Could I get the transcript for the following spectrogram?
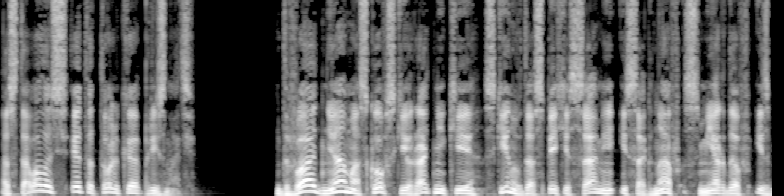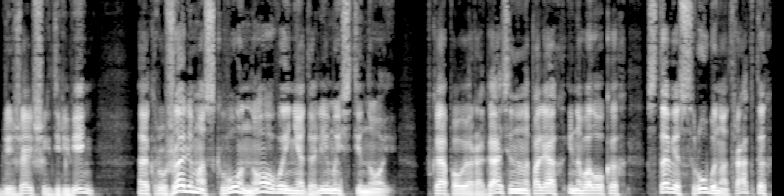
Оставалось это только признать. Два дня московские ратники, скинув доспехи сами и согнав смердов из ближайших деревень, окружали Москву новой неодолимой стеной, вкапывая рогатины на полях и на волоках, ставя срубы на трактах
